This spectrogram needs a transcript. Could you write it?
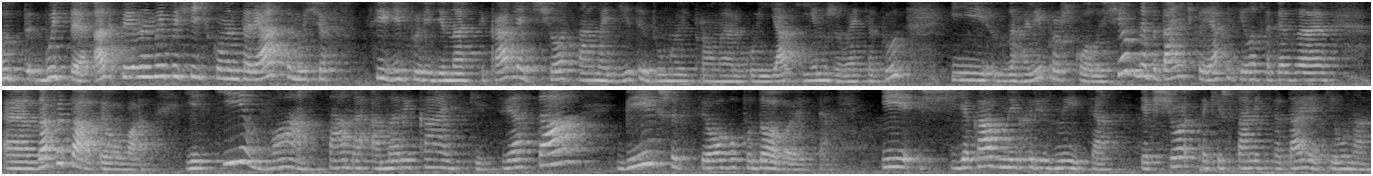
будьте, будьте активними, пишіть в коментарях, тому що ці відповіді нас цікавлять, що саме діти думають про Америку, як їм живеться тут, і взагалі про школу. Ще одне питання я хотіла б таке за, е, запитати у вас. Які вам саме американські свята більше всього подобаються? І яка в них різниця, якщо такі ж самі свята, як і у нас?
